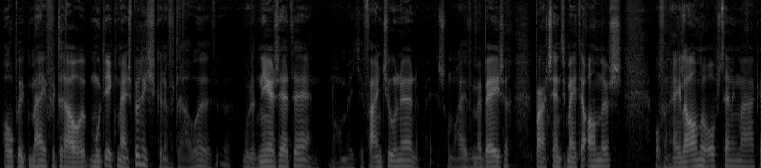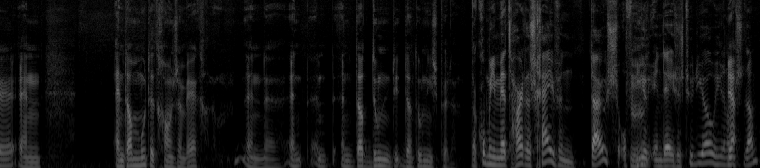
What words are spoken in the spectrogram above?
hoop ik, mij vertrouwen, moet ik mijn spulletjes kunnen vertrouwen. Moet het neerzetten en nog een beetje fine-tunen. Daar ben soms nog even mee bezig. Een paar centimeter anders. Of een hele andere opstelling maken. En, en dan moet het gewoon zijn werk gaan doen. En, uh, en, en, en dat, doen die, dat doen die spullen. Dan kom je met harde schijven thuis of mm -hmm. hier in deze studio, hier in ja. Amsterdam.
